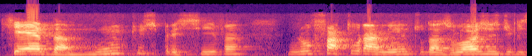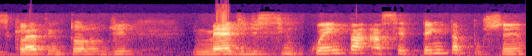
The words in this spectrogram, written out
queda muito expressiva no faturamento das lojas de bicicleta em torno de em média de 50 a 70%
